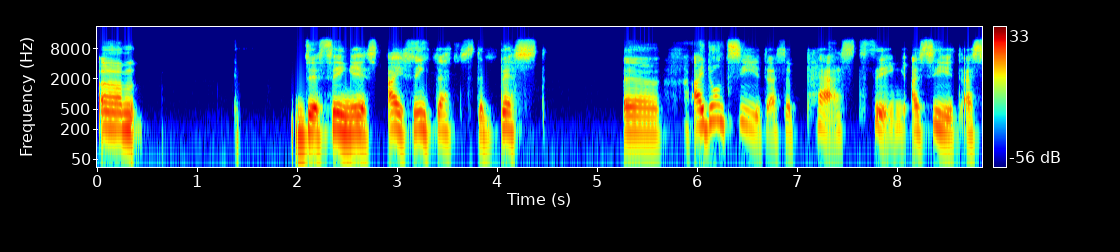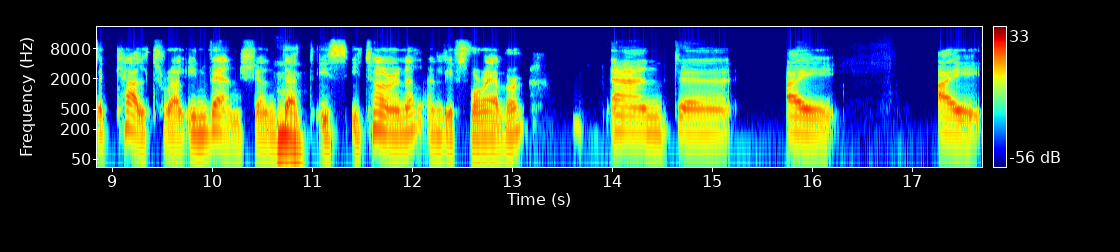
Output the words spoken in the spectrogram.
Um, the thing is, I think that's the best. Uh, I don't see it as a past thing. I see it as a cultural invention mm. that is eternal and lives forever and uh, I I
